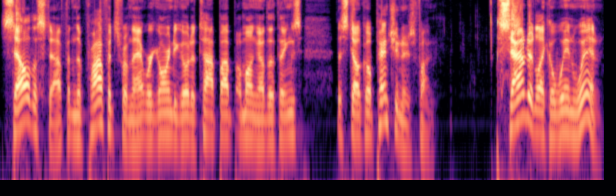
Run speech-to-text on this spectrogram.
sell the stuff, and the profits from that were going to go to top up, among other things, the Stelco Pensioners Fund. Sounded like a win win.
